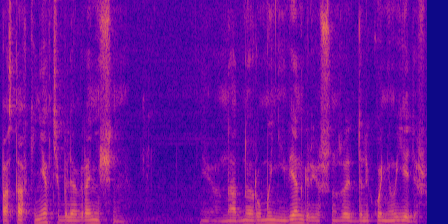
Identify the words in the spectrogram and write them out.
поставки нефти были ограниченными. И на одной Румынии и Венгрии, что называется, далеко не уедешь.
